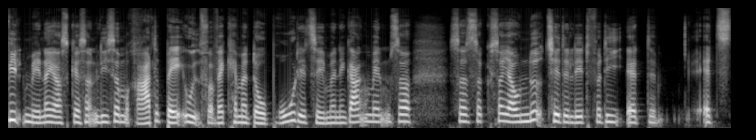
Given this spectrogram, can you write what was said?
vild med, når jeg skal sådan ligesom rette bagud for, hvad kan man dog bruge det til, men en gang imellem, så, så, så, så er jeg jo nødt til det lidt, fordi at, øh, at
